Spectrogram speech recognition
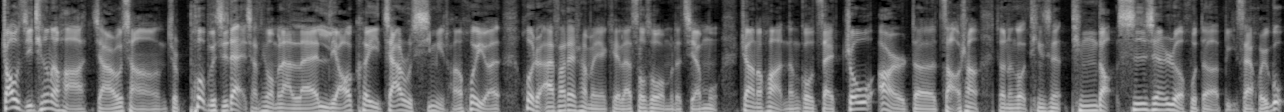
着急听的话，假如想就是迫不及待想听我们俩来聊，可以加入洗米团会员或者爱发电上面。也可以来搜索我们的节目，这样的话能够在周二的早上就能够听先听到新鲜热乎的比赛回顾。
